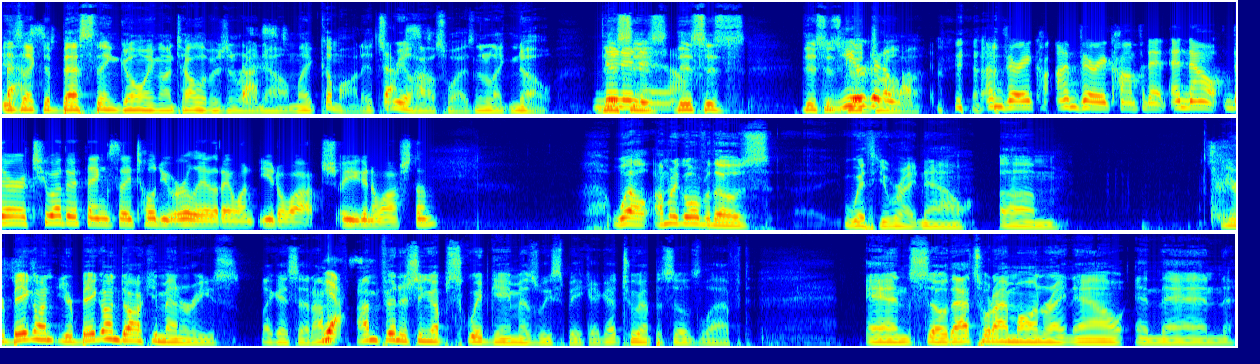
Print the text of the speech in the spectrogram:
is like the best thing going on television best. right now. I'm like, come on, it's best. Real Housewives, and they're like, no, this no, no, is no, this is this is You're good drama. I'm very I'm very confident. And now there are two other things that I told you earlier that I want you to watch. Are you going to watch them? Well, I'm going to go over those with you right now. Um, you're big on you're big on documentaries. Like I said, I'm yes. I'm finishing up Squid Game as we speak. I got two episodes left. And so that's what I'm on right now and then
